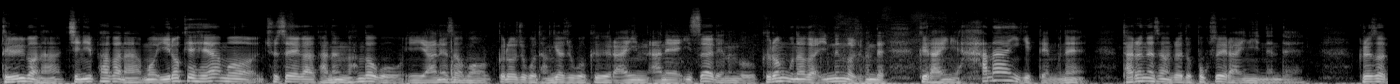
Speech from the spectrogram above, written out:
들거나 진입하거나 뭐 이렇게 해야 뭐 출세가 가능한 거고 이 안에서 뭐 끌어주고 당겨주고 그 라인 안에 있어야 되는 거고 그런 문화가 있는 거죠. 근데 그 라인이 하나이기 때문에 다른 회사는 그래도 복수의 라인이 있는데 그래서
